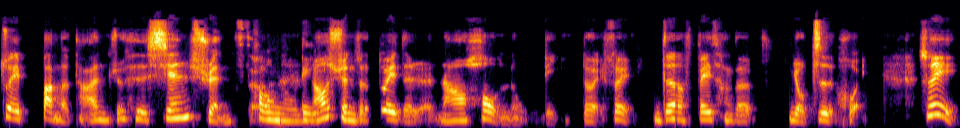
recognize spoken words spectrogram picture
最棒的答案就是先选择后努力，然后选择对的人，然后后努力。对，所以你真的非常的有智慧。所以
